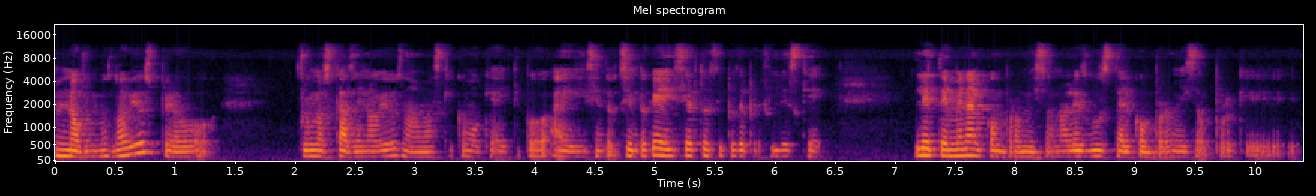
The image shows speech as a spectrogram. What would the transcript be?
No fuimos novios, pero fuimos casi novios, nada más que como que hay tipo, hay, siento, siento que hay ciertos tipos de perfiles que le temen al compromiso, no les gusta el compromiso porque,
